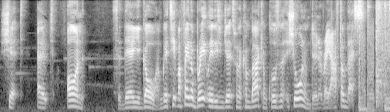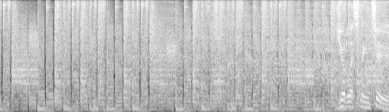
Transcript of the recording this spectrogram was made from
shit out on. So there you go. I'm going to take my final break, ladies and gents. When I come back, I'm closing the show, and I'm doing it right after this. You're listening to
